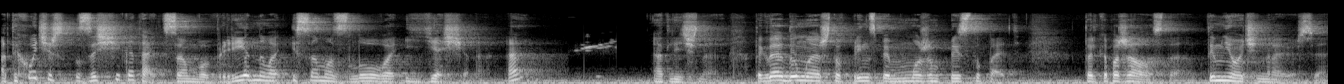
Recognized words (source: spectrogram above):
А ты хочешь защекотать самого вредного и самого злого ящера, а? Отлично. Тогда я думаю, что в принципе мы можем приступать. Только, пожалуйста, ты мне очень нравишься.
